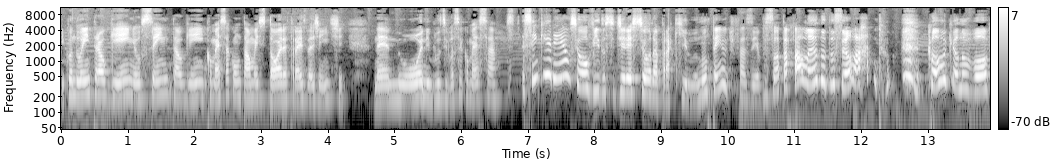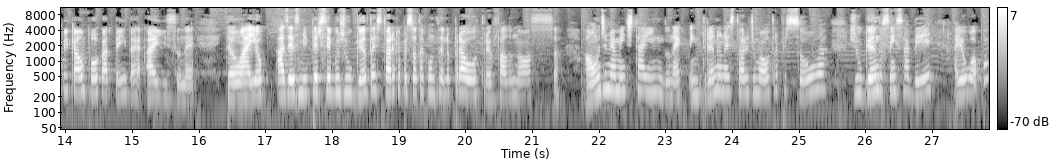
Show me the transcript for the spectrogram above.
e quando entra alguém ou senta alguém começa a contar uma história atrás da gente, né, no ônibus e você começa sem querer o seu ouvido se direciona para aquilo, não tem o que fazer, a pessoa tá falando do seu lado. Como que eu não vou ficar um pouco atenta a isso, né? Então aí eu às vezes me percebo julgando a história que a pessoa tá contando para outra. Eu falo, nossa, aonde minha mente tá indo, né? Entrando na história de uma outra pessoa, julgando sem saber. Aí eu, opa,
